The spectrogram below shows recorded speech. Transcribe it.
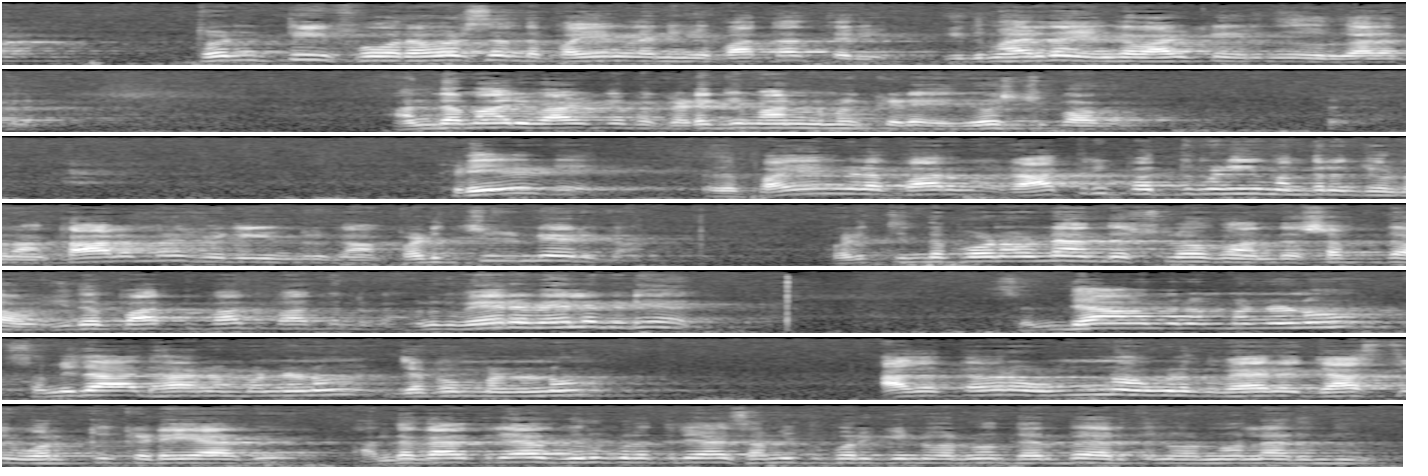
டுவெண்ட்டி ஃபோர் ஹவர்ஸ் அந்த பையங்களை நீங்கள் பார்த்தா தெரியும். இது மாதிரி தான் எங்கள் வாழ்க்கை இருந்தது ஒரு காலத்தில். அந்த மாதிரி வாழ்க்கை இப்போ கிடைக்குமான்னு நமக்கு கிடையாது யோசிச்சு பார்க்கணும். கிடையாது. அந்த பையங்களை பாருங்க. ராத்திரி பத்து மணிக்கு மந்திரம் சொல்கிறான் காலம்பரம் சொல்லிக்கிட்டு இருக்கான். படிச்சுக்கிட்டே இருக்கான். படிச்சு இந்த போன உடனே அந்த ஸ்லோகம் அந்த சப்தம் இதை பார்த்து பார்த்து பார்த்துட்டு இருக்கான். அவனுக்கு வேறு வேலை கிடையாது. சந்தியாவந்தனம் பண்ணணும் சமிதாதானம் பண்ணணும் ஜபம் பண்ணணும். அதை தவிர ஒன்றும் அவங்களுக்கு வேலை ஜாஸ்தி ஒர்க்கு கிடையாது. அந்த காலத்திலேயா குருகுலத்திலேயா சமைத்து பொறுக்கின்னு வரணும் தர்ப அறுத்துன்னு வரணும்லாம் இருந்தது.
